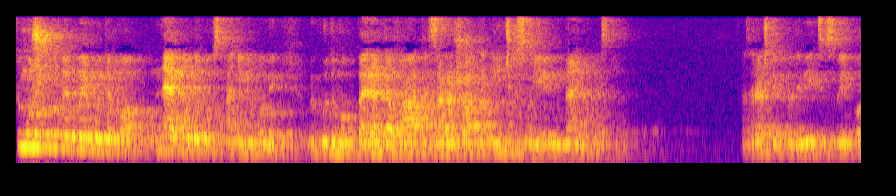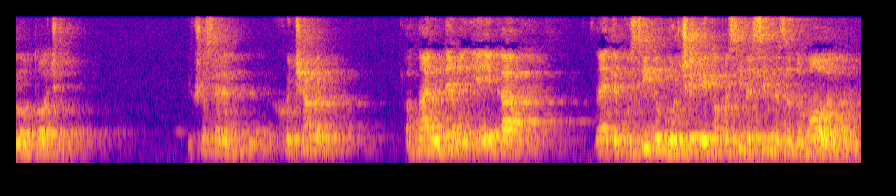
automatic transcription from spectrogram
Тому що коли ми будемо, не будемо в стані любові, ми будемо передавати, заражати інших своєю ненавистю. А зрештою, подивіться своє коло оточення. Якщо серед хоча б одна людина є, яка, знаєте, постійно бурчить, яка постійно всім незадоволена,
